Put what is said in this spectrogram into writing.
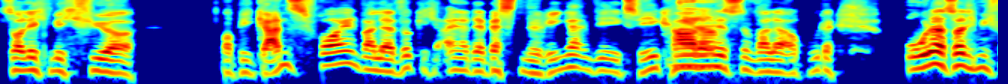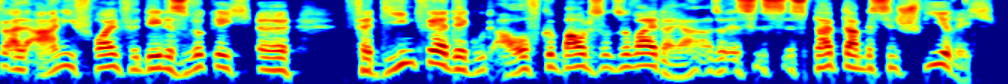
soll ich mich für Bobby Ganz freuen, weil er wirklich einer der besten Ringer im WXW-Kader Ja. ist und weil er auch gut. Oder soll ich mich für Al-Ani freuen, für den es wirklich äh, verdient wäre, der gut aufgebaut ist und so weiter? Ja, also es, es, es bleibt da ein bisschen schwierig.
